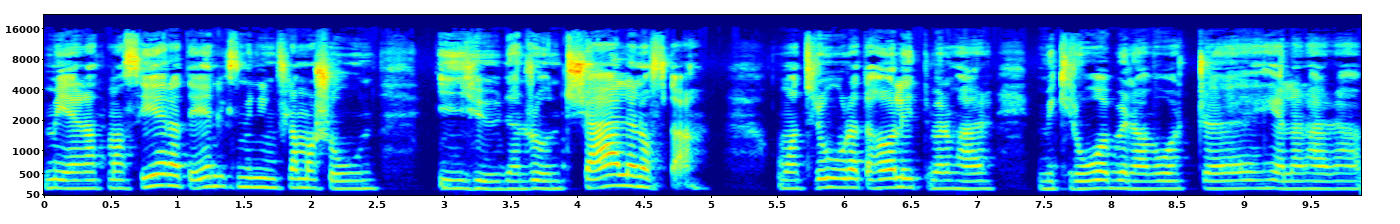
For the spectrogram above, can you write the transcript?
Mer än att man ser att det är liksom en inflammation i huden runt kärlen ofta. Och man tror att det har lite med de här mikroberna, vårt, eh, hela den här eh,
